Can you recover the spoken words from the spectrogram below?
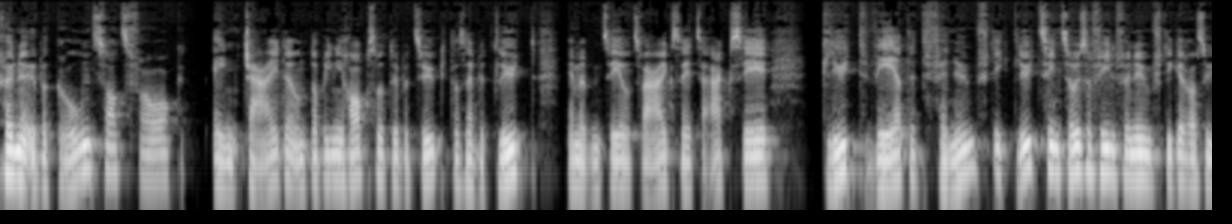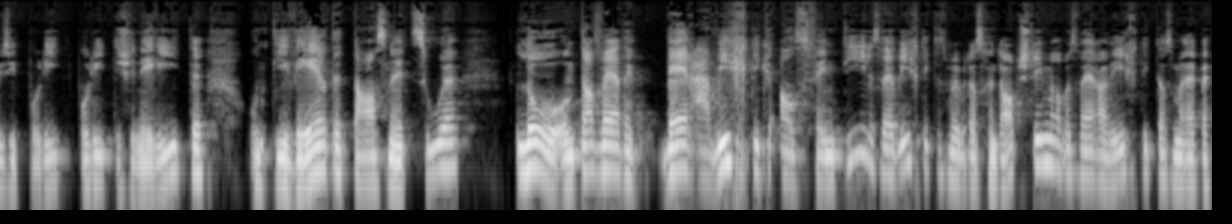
können über Grundsatzfragen entscheiden. Und da bin ich absolut überzeugt, dass eben die Leute, wenn wir beim CO2-Gesetz auch sehen, die Leute werden vernünftig. Die Leute sind sowieso viel vernünftiger als unsere politischen Eliten und die werden das nicht zu lassen. Und das wäre wär auch wichtig als Ventil. Es wäre wichtig, dass wir über das abstimmen können, aber es wäre auch wichtig, dass man eben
